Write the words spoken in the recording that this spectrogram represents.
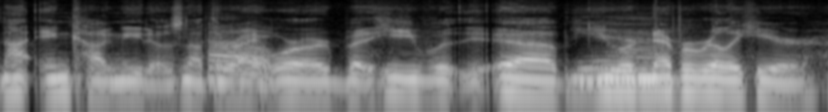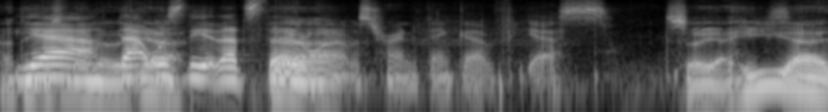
not incognito is not the right Oh. word, but he was. Uh, You were never really here. I think is the Yeah, name of it. that was the that's the other one I was trying to think of. Yes, So yeah, he uh,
